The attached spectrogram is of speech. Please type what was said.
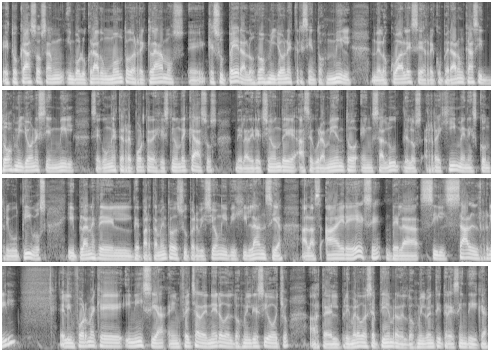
Estos casos han involucrado un monto de reclamos eh, que supera los 2.300.000, de los cuales se recuperaron casi 2.100.000 según este reporte de gestión de casos de la Dirección de Aseguramiento en Salud de los Regímenes Contributivos y Planes del Departamento de Supervisión y Vigilancia a las ARS de la CILSALRIL el informe que inicia en fecha de enero del 2018 hasta el primero de septiembre del 2023 indica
